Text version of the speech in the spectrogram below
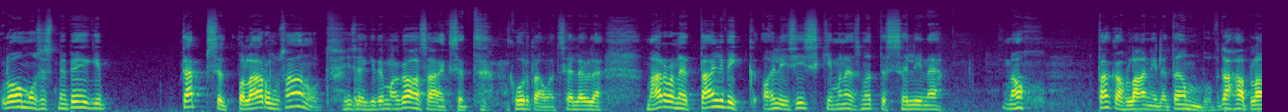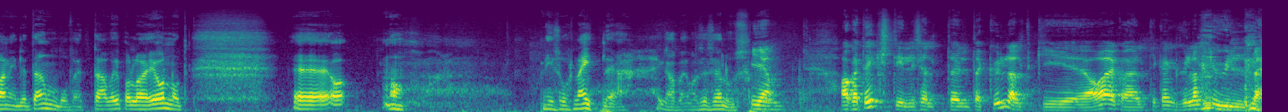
loomusest me keegi täpselt pole aru saanud, isegi tema kaasaegsed kurdavad selle üle. ma arvan, et Talvik oli siiski mõnes mõttes selline noh, tagaplaanile tõmbuv, tahaplaanile tõmbuv, et ta võib-olla ei olnud eh, noh, nii suur näitleja igapäevases elus. jah aga tekstiliselt oli ta küllaltki aeg-ajalt ikkagi küllaltki ülbe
